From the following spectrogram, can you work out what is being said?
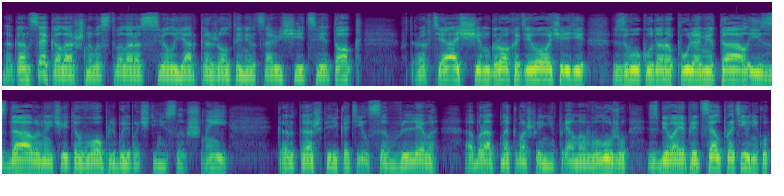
На конце калашного ствола расцвел ярко-желтый мерцающий цветок. В тарахтящем грохоте очереди звук удара пуля металл и сдавленный чей-то вопль были почти не слышны. Карташ перекатился влево, обратно к машине, прямо в лужу, сбивая прицел противнику,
